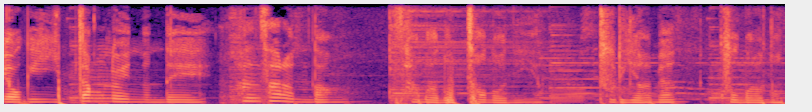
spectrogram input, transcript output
여기 입장료 있는데 한 사람당 45,000원이요. 둘이 하면 9만원.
